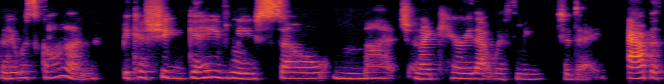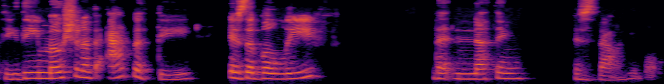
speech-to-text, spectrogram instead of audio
that it was gone because she gave me so much. And I carry that with me today. Apathy, the emotion of apathy is a belief that nothing is valuable.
